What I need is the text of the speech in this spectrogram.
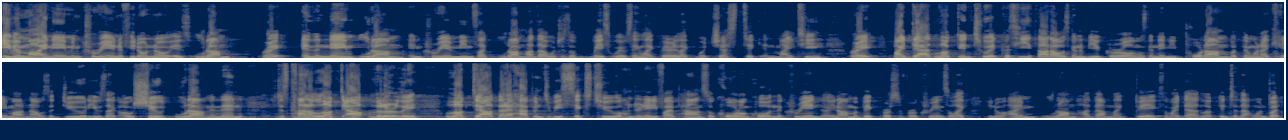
Even my name in Korean, if you don't know, is Uram right? And the name Uram in Korean means like Uramhada, which is a basic way of saying like very like majestic and mighty, right? My dad lucked into it because he thought I was going to be a girl and was going to name me Poram. But then when I came out and I was a dude, he was like, oh shoot, Uram. And then just kind of lucked out, literally lucked out that I happened to be 6'2", 185 pounds. So quote unquote in the Korean, you know, I'm a big person for a Korean. So like, you know, I'm Uramhada, I'm like big. So my dad lucked into that one. But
